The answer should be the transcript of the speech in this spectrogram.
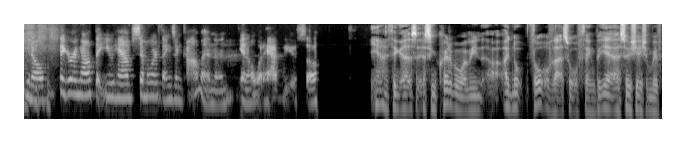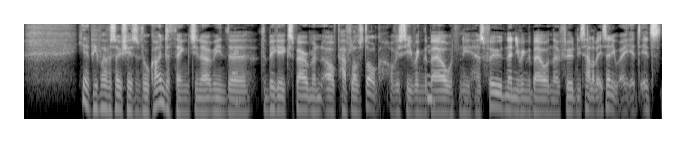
you know, figuring out that you have similar things in common and, you know, what have you. So Yeah, I think that's that's incredible. I mean, I'd not thought of that sort of thing, but yeah, association with, yeah, people have associations with all kinds of things. You know, I mean, the the big experiment of Pavlov's dog. Obviously, you ring the Mm. bell and he has food, and then you ring the bell and no food, and he salivates anyway. It, it's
